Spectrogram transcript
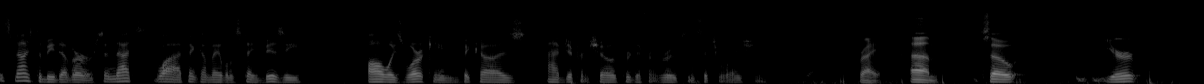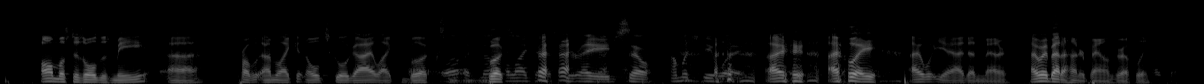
it's nice to be diverse, and that's why I think I'm able to stay busy, always working, because I have different shows for different groups and situations. Right. Um, so you're almost as old as me. Uh, probably, I'm like an old school guy, like books. books. to ask your age. So how much do you weigh? I I weigh I weigh, yeah, it doesn't matter. I weigh about hundred pounds roughly. Okay,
